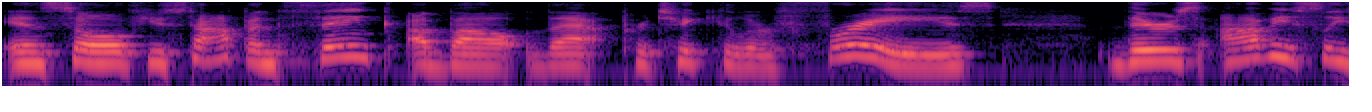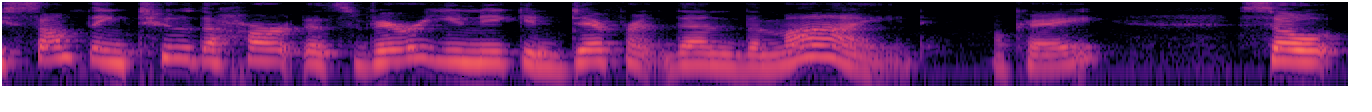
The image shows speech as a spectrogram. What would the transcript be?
And so if you stop and think about that particular phrase, there's obviously something to the heart that's very unique and different than the mind, okay? So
